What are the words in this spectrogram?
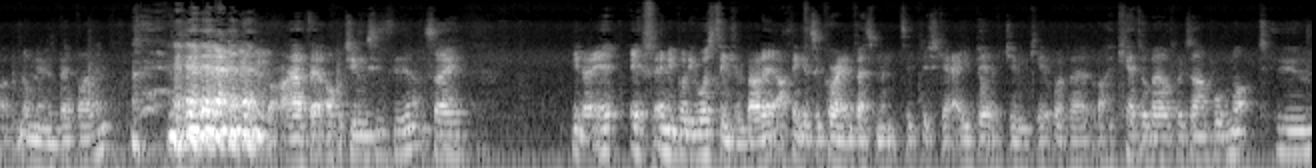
I'm normally in bed by then but I have the opportunity to do that. So, you know, if, if anybody was thinking about it, I think it's a great investment to just get a bit of gym kit, whether like a kettlebell, for example, not too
